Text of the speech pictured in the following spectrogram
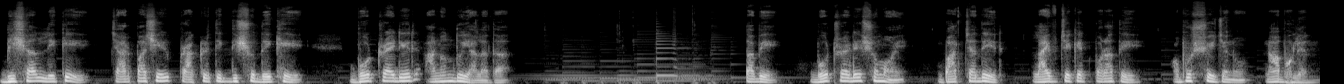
বিশাল লেকে চারপাশের প্রাকৃতিক দৃশ্য দেখে বোট রাইডের আনন্দই আলাদা। তবে বোট রাইডের সময় বাচ্চাদের লাইফ জ্যাকেট পরাতে অবশ্যই যেন না ভুলেন।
